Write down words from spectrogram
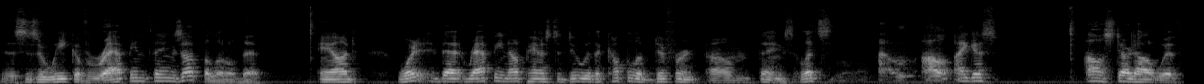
This is a week of wrapping things up a little bit. And what that wrapping up has to do with a couple of different um, things. Let's, I'll, I'll, I guess, I'll start out with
